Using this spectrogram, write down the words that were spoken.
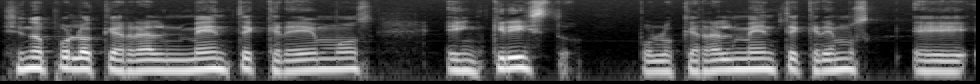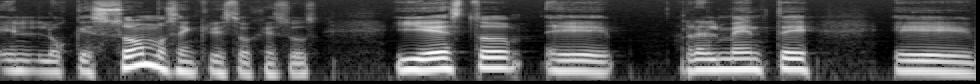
sino por lo que realmente creemos en Cristo, por lo que realmente creemos eh, en lo que somos en Cristo Jesús. Y esto eh, realmente eh,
